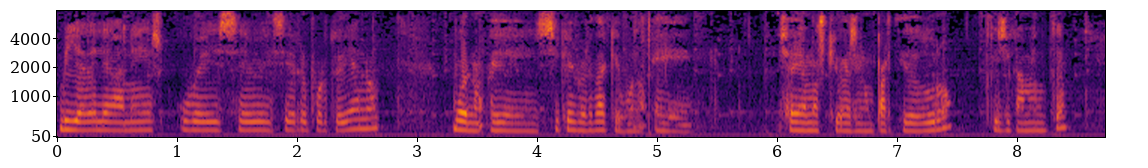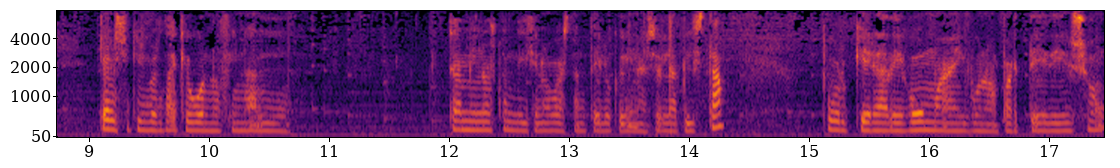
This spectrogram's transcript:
Villa de Leganés, VSR Puertollano. Bueno, eh, sí que es verdad que, bueno, eh, sabíamos que iba a ser un partido duro físicamente, pero sí que es verdad que, bueno, al final también nos condicionó bastante lo que viene a ser la pista, porque era de goma y, bueno, aparte de eso,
